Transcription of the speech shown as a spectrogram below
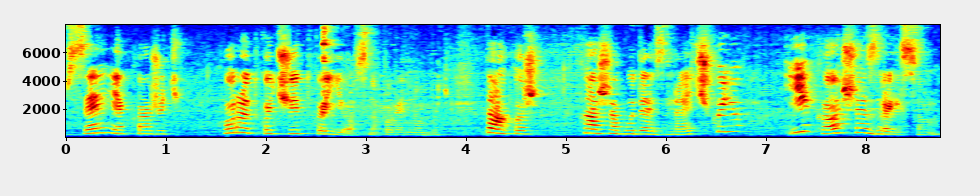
Все, як кажуть, коротко, чітко і ясно повинно бути. Також каша буде з гречкою і каша з рисом.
